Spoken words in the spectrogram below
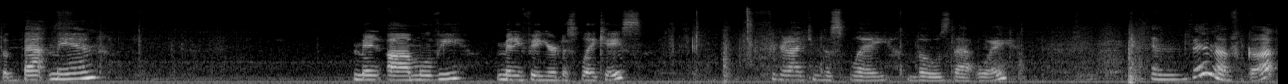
the Batman min, uh, movie minifigure display case. Figured I can display those that way. And then I've got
